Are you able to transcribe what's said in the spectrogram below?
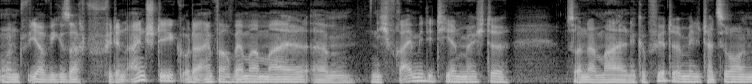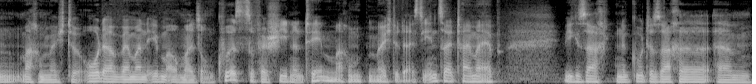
Und ja, wie gesagt, für den Einstieg oder einfach, wenn man mal ähm, nicht frei meditieren möchte, sondern mal eine geführte Meditation machen möchte oder wenn man eben auch mal so einen Kurs zu verschiedenen Themen machen möchte, da ist die Inside Timer App, wie gesagt, eine gute Sache. Ähm,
